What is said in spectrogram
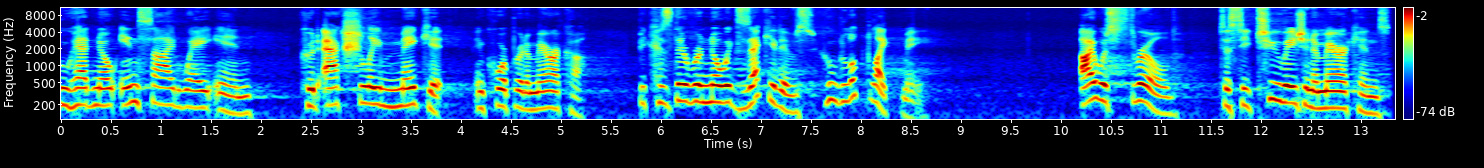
who had no inside way in, could actually make it in corporate America because there were no executives who looked like me. I was thrilled to see two Asian Americans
